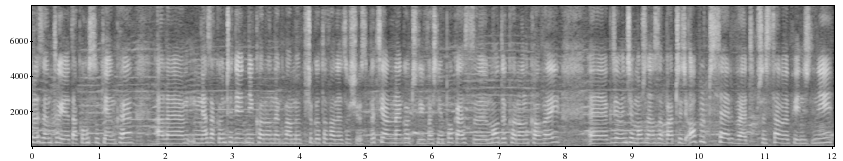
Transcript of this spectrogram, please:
prezentuję taką sukienkę, ale na zakończenie Dni Koronek mamy przygotowane coś specjalnego, czyli właśnie pokaz mody koronkowej, gdzie będzie można zobaczyć oprócz serwet przez całe 5 dni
